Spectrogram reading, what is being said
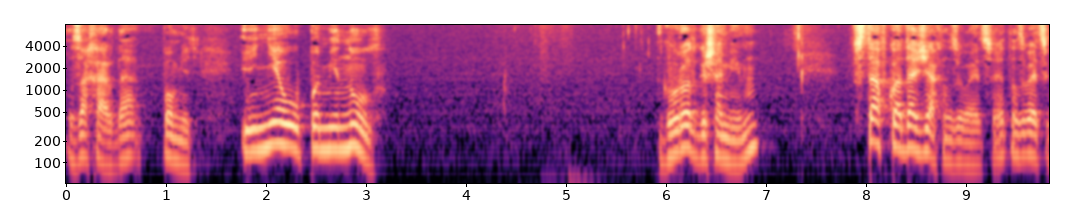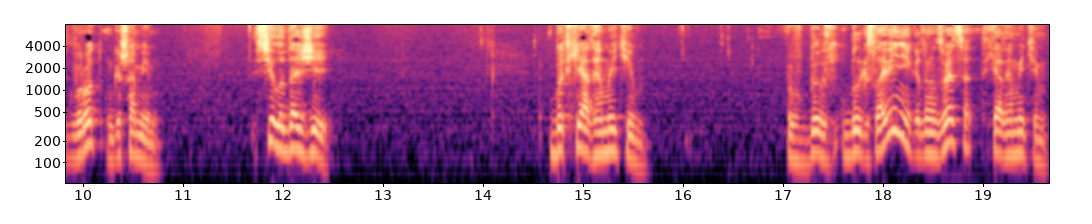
Захар, да, помнить, и не упомянул гвурот гашамим, вставку о дождях называется, это называется гвурот гашамим, сила дождей, Батхият Гамайтим – в благословении, которое называется Тхиат Тим.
